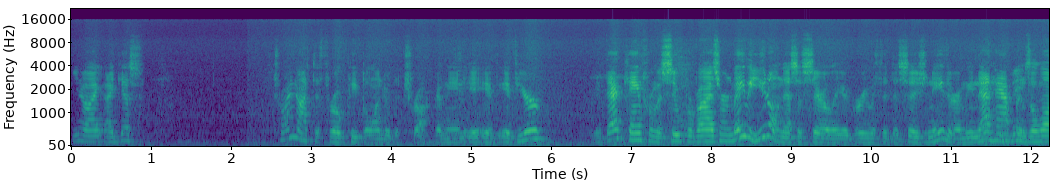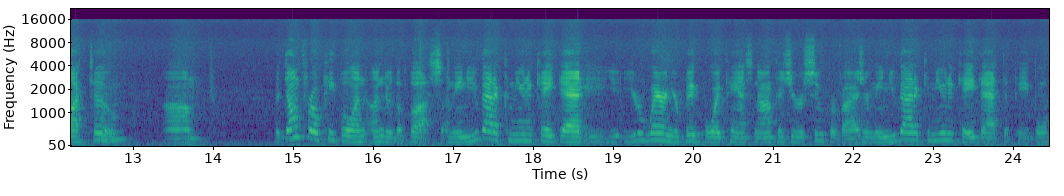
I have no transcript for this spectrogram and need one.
You know, I, I guess, try not to throw people under the truck. I mean, if, if you're, if that came from a supervisor, and maybe you don't necessarily agree with the decision either, I mean, that happens a lot too. Um, But don't throw people un, under the bus. I mean, you gotta communicate that, you, you're wearing your big boy pants now because you're a supervisor. I mean, you gotta communicate that to people.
